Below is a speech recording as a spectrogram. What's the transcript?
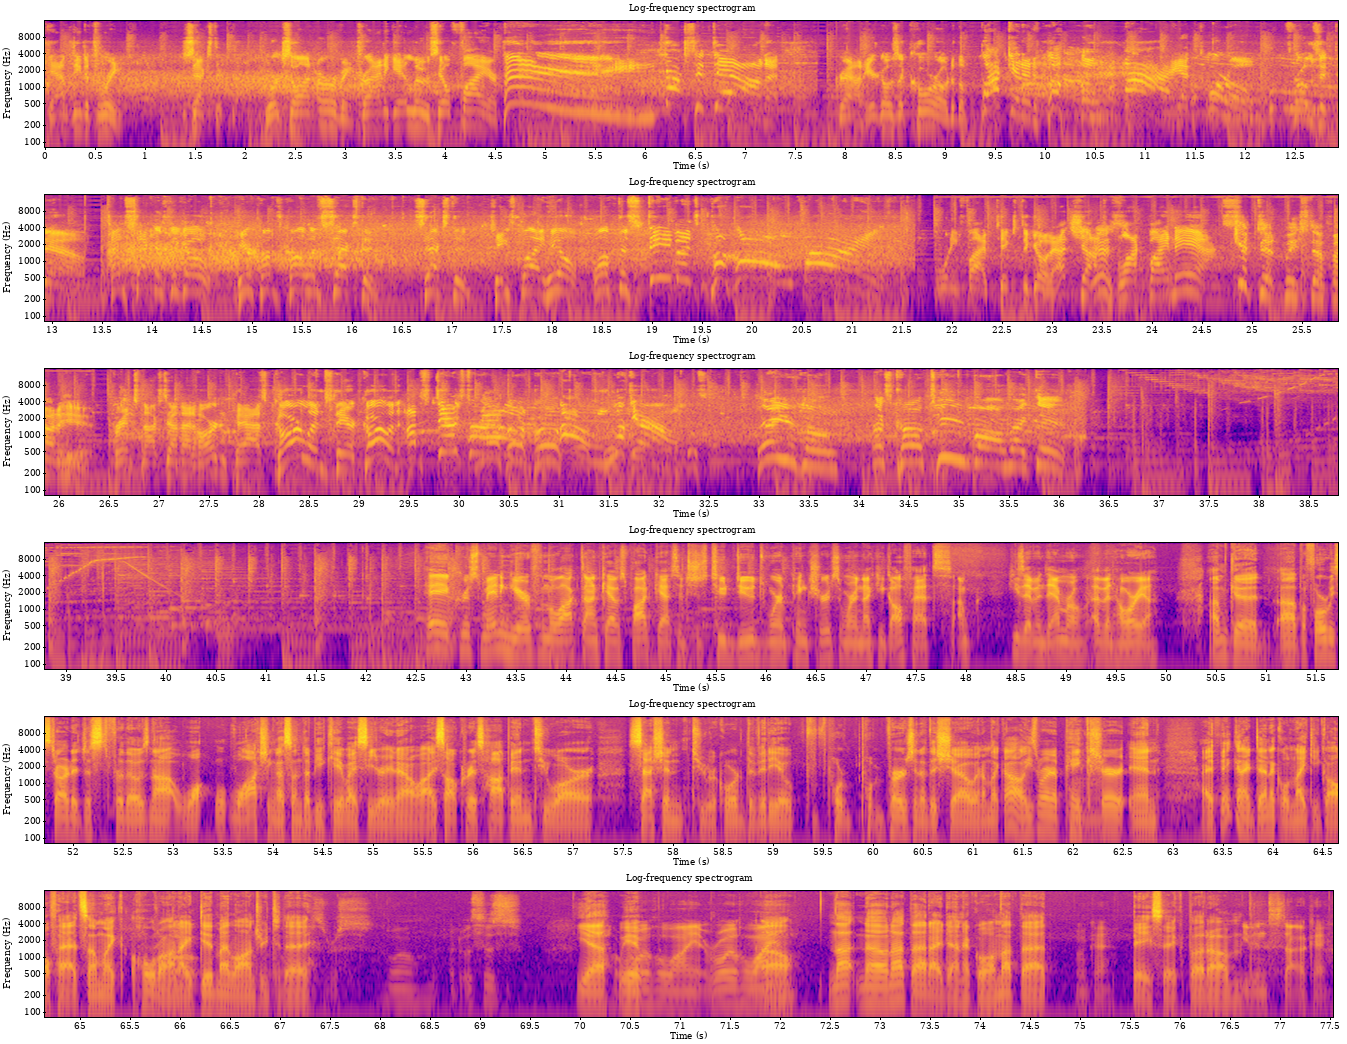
Cavs need a three. Sexton works on Irving, trying to get loose. He'll fire. Hey! Knocks it down! Ground. Here goes Okoro to the bucket, and oh my! Okoro throws it down. Ten seconds to go. Here comes Collin Sexton. Sexton chased by Hill off to Stevens. Oh, oh my! 45 ticks to go. That shot is Yes. blocked by Nance. Get that big stuff out of here. Prince knocks down that Harden pass. Garland's there. Garland upstairs for Allen. Oh, look out! There you go. That's called team ball right there. Hey, Chris Manning here from the Locked On Cavs podcast. It's just two dudes wearing pink shirts and wearing Nike golf hats. I'm he's Evan Dammarell. Evan, how are you? I'm good. Uh, before we started, just for those not wa- watching us on WKYC right now, I saw Chris hop into our session to record the video p- p- version of the show, and I'm like, oh, he's wearing a pink shirt and I think an identical Nike golf hat. So I'm like, hold on, I did my laundry today. Well, this is Yeah, we have. Royal Hawaiian. Royal Hawaiian. Oh, not no, not that identical. I'm not that Okay, basic, but um, you didn't stop. Okay,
